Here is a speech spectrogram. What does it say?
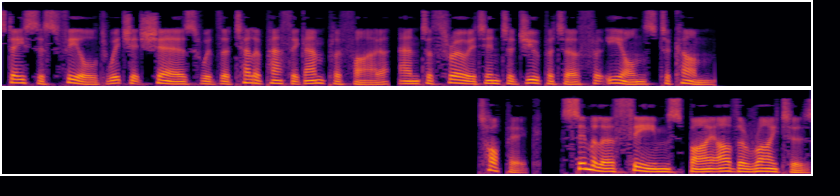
stasis field which it shares with the telepathic amplifier, and to throw it into Jupiter for eons to come. Similar themes by other writers.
